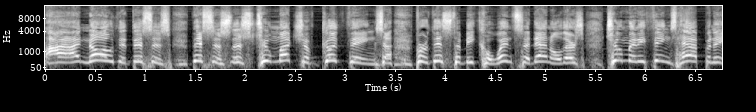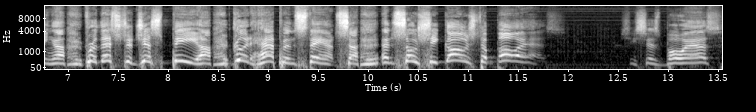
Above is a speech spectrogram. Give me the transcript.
I, I, know that this is this is there's too much of good things for this to be coincidental. There's too many things happening uh, for this to just be a good happenstance. Uh, and so she goes to Boaz. She says, Boaz,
